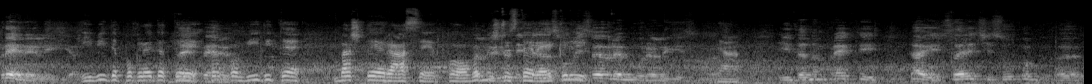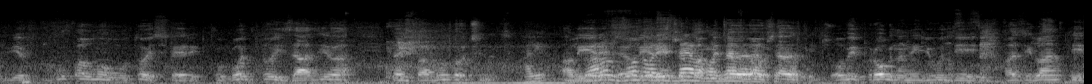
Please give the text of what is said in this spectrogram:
pre religija, I vi da pogledate kako vidite baš te rase, jer po ovome vi što ste vidite da smo mi rekli, sve vreme u religizmu. da, I da nam preti taj sledeći sukob e, je bukvalno u toj sferi. Kogod to izaziva, taj stvarno zločinac. Ali, Ali uglavnom je iz od da šta, potiče. ovi prognani ljudi, azilanti,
